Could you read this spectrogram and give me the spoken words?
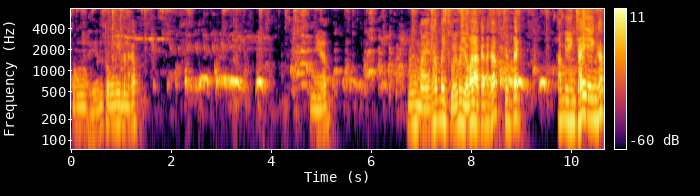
ตรงเห็นตรงนี้มันนะครับ นี่ครับมือใหม่ครับไม่สวยก็อย่าว่ากันนะครับเซนเต็กทำเองใช้เองครับ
